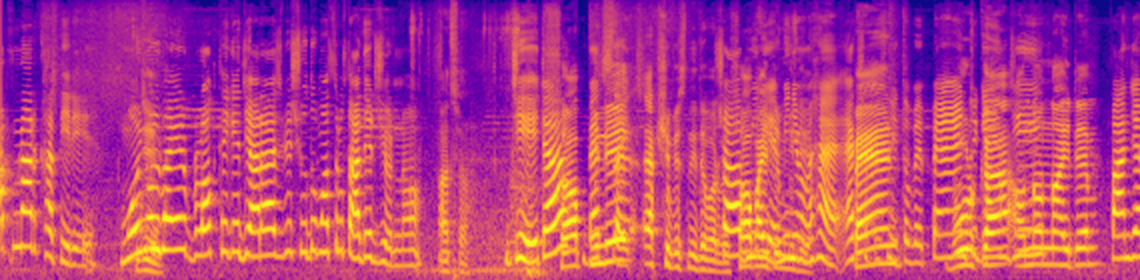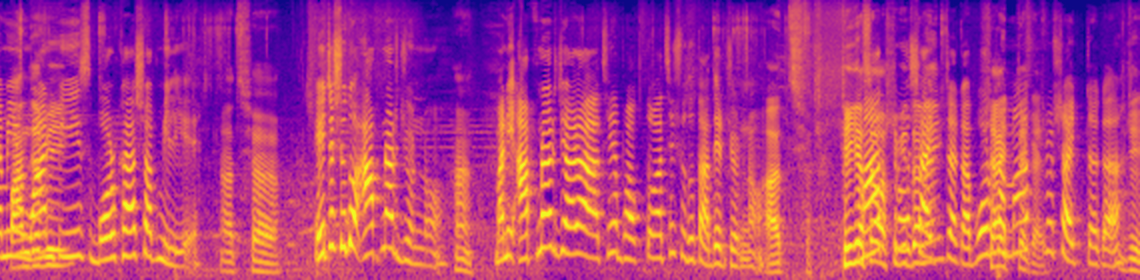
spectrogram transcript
আপনার খাতিরে। মইনুল ভাইয়ের ব্লগ থেকে যারা আসবে শুধুমাত্র তাদের জন্য। আচ্ছা। জি এটা সব মিলিয়ে side। একশো পিস নিতে পারবে সব আইটেম মিলিয়ে হ্যাঁ, 100 piece প্যান্ট নিতে হবে। প্যান্ট, বোরকা অন্যান্য আইটেম পাঞ্জাবি ওয়ান পিস বোরখা সব মিলিয়ে। আচ্ছা। এটা শুধু আপনার জন্য। হ্যাঁ। মানে আপনার যারা আছে ভক্ত আছে শুধু তাদের জন্য। আচ্ছা। ঠিক আছে অসুবিধা ষাট নেই টাকা বোরখা 60 টাকায়। মাত্র ষাট টাকা। জি।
